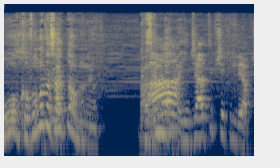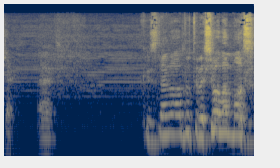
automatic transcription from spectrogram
Oo kafama da sert davranıyor. Kızım Aa inceltip şekilde yapacak. Evet. Cristiano Ronaldo tıraşı olan masum.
